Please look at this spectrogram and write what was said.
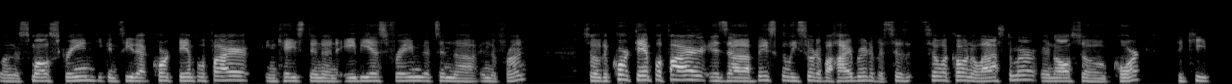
on the small screen, you can see that cork damplifier encased in an ABS frame that's in the in the front. So the cork damplifier is uh, basically sort of a hybrid of a silicone elastomer and also corked to keep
